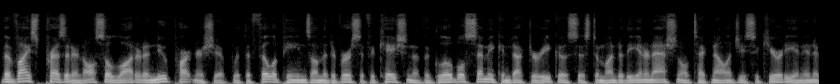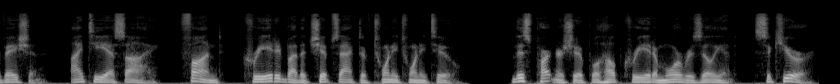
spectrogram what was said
The vice president also lauded a new partnership with the Philippines on the diversification of the global semiconductor ecosystem under the International Technology Security and Innovation ITSI, Fund, created by the CHIPS Act of 2022. This partnership will help create a more resilient, secure,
